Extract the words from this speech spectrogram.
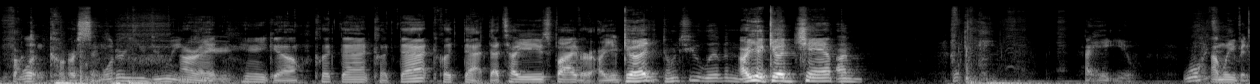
Fucking Carson. What are you doing? All right, here? here you go. Click that, click that, click that. That's how you use Fiverr. Are you good? Don't you live in? Are you good, champ? I'm. I hate you. What? I'm leaving.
